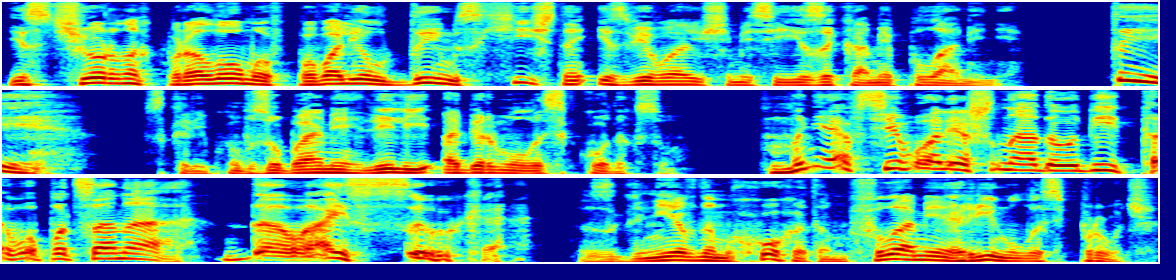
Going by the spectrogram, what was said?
Из черных проломов повалил дым с хищно извивающимися языками пламени. «Ты!» — скрипнув зубами, Лили обернулась к кодексу. «Мне всего лишь надо убить того пацана! Давай, сука!» С гневным хохотом Фламия ринулась прочь.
